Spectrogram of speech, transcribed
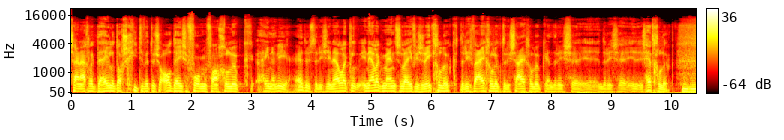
zijn eigenlijk de hele dag schieten we tussen al deze vormen van geluk heen en weer. Hè? Dus er is in elk, in elk mensenleven is er ik geluk, er is wij geluk, er is zij geluk en er is, uh, en er is, uh, is het geluk. Mm -hmm.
